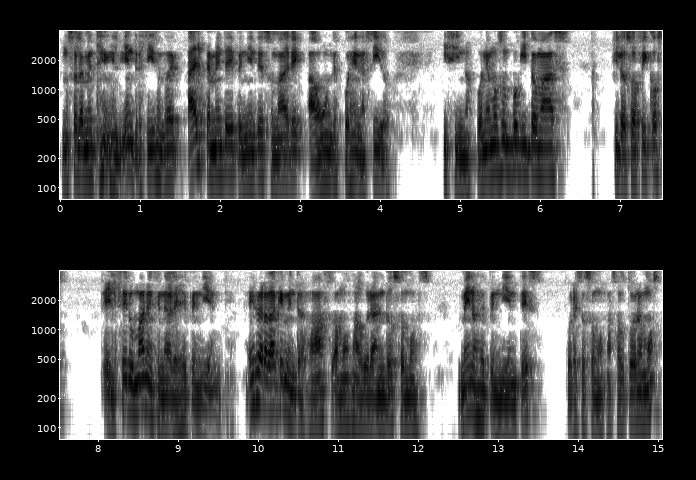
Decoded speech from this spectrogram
No solamente en el vientre, sigue siendo altamente dependiente de su madre aún después de nacido. Y si nos ponemos un poquito más filosóficos, el ser humano en general es dependiente. Es verdad que mientras más vamos madurando somos menos dependientes, por eso somos más autónomos,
